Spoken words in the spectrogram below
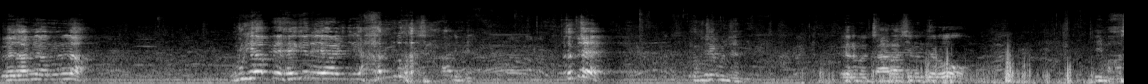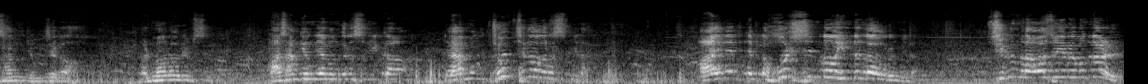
왜 잠이 안 오느냐? 우리 앞에 해결해야 할 일이 한두 가지가 아닙니다. 첫째, 경제 문제입니다. 여러분 잘 아시는 대로 이 마상 경제가 얼마나 어렵습니까? 마상 경제만 그렇습니까? 대한민국 전체가 그렇습니다. IMF 때보다 훨씬 더 힘들다고 그럽니다. 지금 나와서 여러분들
